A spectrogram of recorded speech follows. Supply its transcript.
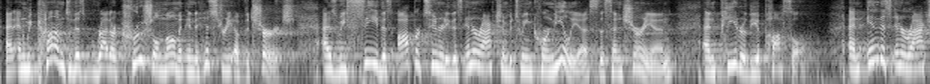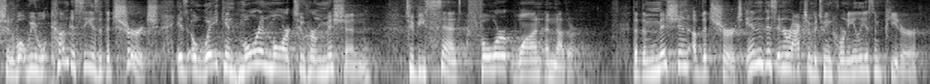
And, and we come to this rather crucial moment in the history of the church as we see this opportunity, this interaction between Cornelius, the centurion, and Peter, the apostle. And in this interaction, what we will come to see is that the church is awakened more and more to her mission to be sent for one another. That the mission of the church, in this interaction between Cornelius and Peter,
